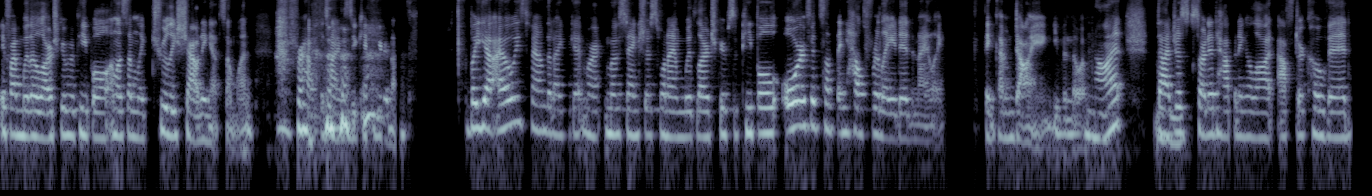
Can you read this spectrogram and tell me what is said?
if I'm with a large group of people unless I'm like truly shouting at someone for half the time so you can't hear them. But yeah, I always found that I get more, most anxious when I'm with large groups of people or if it's something health related and I like think I'm dying, even though I'm mm-hmm. not. That mm-hmm. just started happening a lot after COVID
